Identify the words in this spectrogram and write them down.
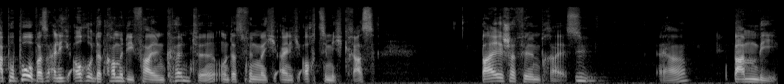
Apropos, was eigentlich auch unter Comedy fallen könnte, und das finde ich eigentlich auch ziemlich krass, Bayerischer Filmpreis. Hm. Ja. Bambi.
